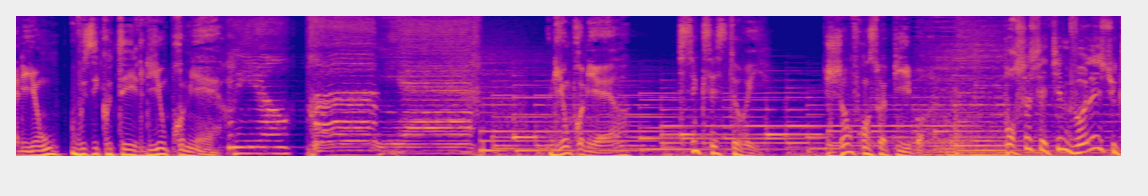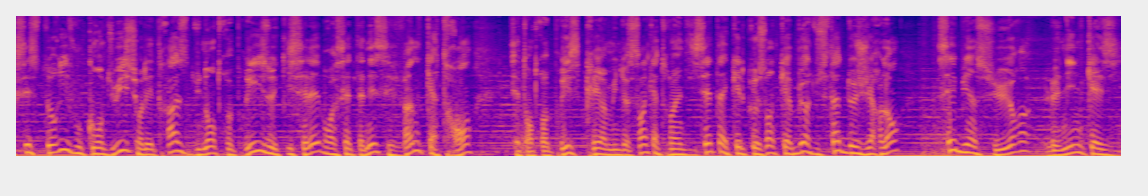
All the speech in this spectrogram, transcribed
À Lyon, vous écoutez Lyon Première. Lyon Première. Lyon Première, Success Story. Jean-François Pibre. Pour ce septième volet, Success Story vous conduit sur les traces d'une entreprise qui célèbre cette année ses 24 ans. Cette entreprise, créée en 1997 à quelques encablures du stade de Gerland, c'est bien sûr le Ninkasi.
